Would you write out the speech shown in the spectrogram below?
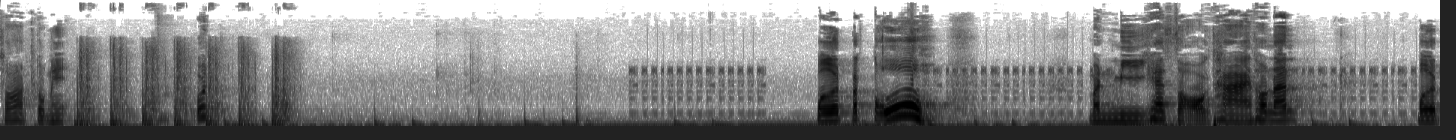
ซ่อนตรงนี้ อุ๊ย เปิดประตู มันมีแค่สองทางเท่านั้น เปิด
